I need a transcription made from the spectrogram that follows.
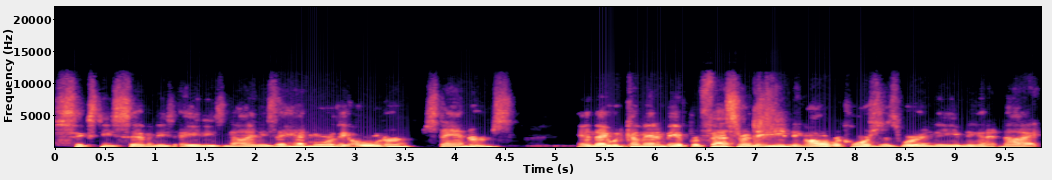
60s, 70s, 80s, 90s. They had more of the older standards, and they would come in and be a professor in the evening. All of our courses were in the evening and at night.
